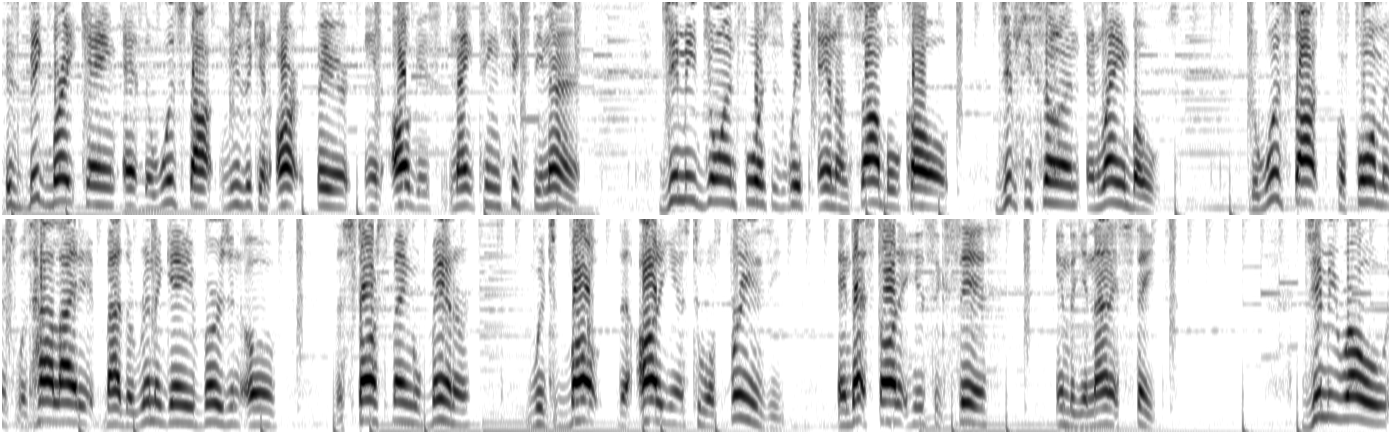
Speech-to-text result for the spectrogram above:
His big break came at the Woodstock Music and Art Fair in August 1969. Jimi joined forces with an ensemble called Gypsy Sun and Rainbows. The Woodstock performance was highlighted by the renegade version of the Star Spangled Banner, which brought the audience to a frenzy, and that started his success in the United States. Jimi rode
